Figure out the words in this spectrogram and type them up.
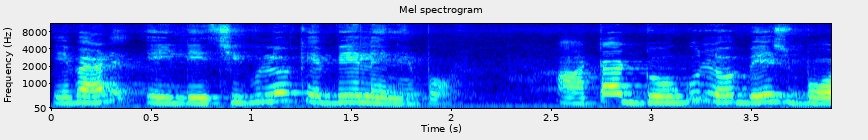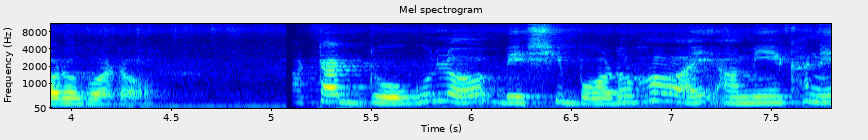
এবার এই লেচিগুলোকে বেলে নেব। আটার ডোগুলো বেশ বড় বড়। আটার ডোগুলো বেশি বড় হওয়ায় আমি এখানে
